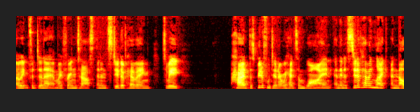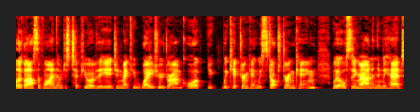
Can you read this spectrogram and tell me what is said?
I went for dinner at my friend's house, and instead of having, so we had this beautiful dinner, we had some wine, and then instead of having like another glass of wine that would just tip you over the edge and make you way too drunk, or you, we kept drinking, we stopped drinking, we were all sitting around, and then we had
